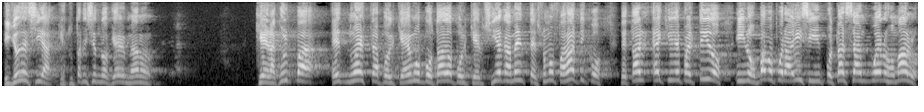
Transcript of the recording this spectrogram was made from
Y yo decía, que tú estás diciendo que, hermano, que la culpa es nuestra porque hemos votado, porque ciegamente somos fanáticos de tal X de partido y nos vamos por ahí sin importar sean buenos o malos.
